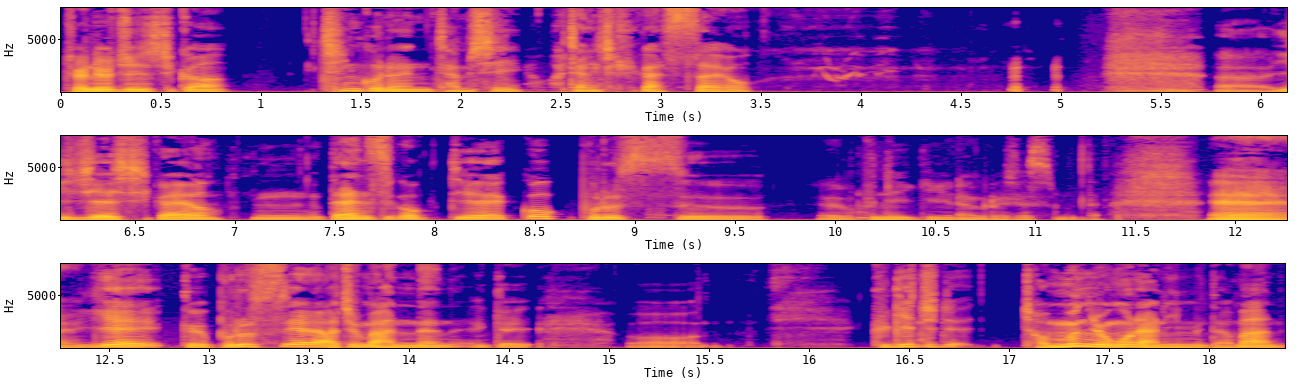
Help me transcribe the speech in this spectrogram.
전효진 씨가 친구는 잠시 화장실 갔어요. 아, 이지혜 씨가요. 음, 댄스곡 뒤에 꼭 브루스 분위기라고 그러셨습니다. 예, 이게 그 브루스에 아주 맞는 이게 어 그게 전문 용어는 아닙니다만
